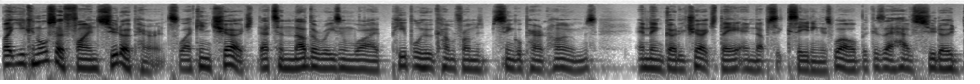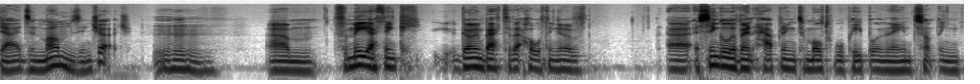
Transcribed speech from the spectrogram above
But you can also find pseudo parents, like in church. That's another reason why people who come from single parent homes and then go to church, they end up succeeding as well because they have pseudo dads and mums in church. Um, for me, I think going back to that whole thing of uh, a single event happening to multiple people and then something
